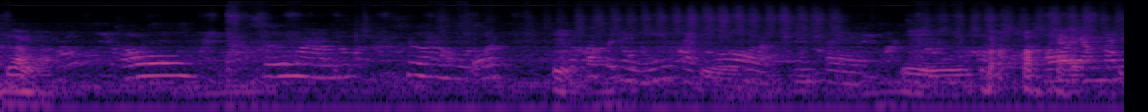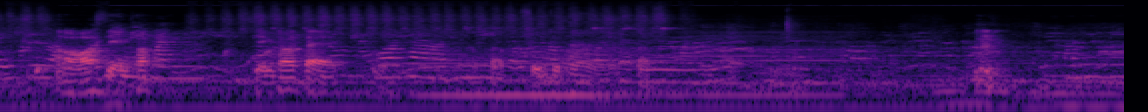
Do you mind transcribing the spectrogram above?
เครื่องเหรอเขาซื้อมาเครื่องรถอืมแล้วก็เป็นอย่างนี้แต่ท่ออะมันแตกอืมเขายังไม่ได้เชื่อมอ๋อเสียงเขาพราะที่นี่มันเสียงเข้าแตกเพราะว่าถ้าที่นี่ครับเขาศูนย์จุดห้าจะเป็นถ้าที่นี่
